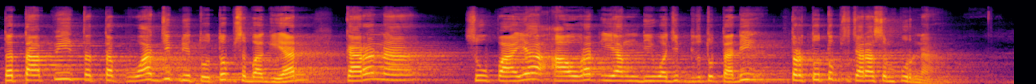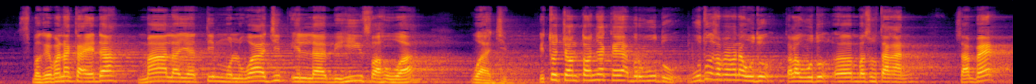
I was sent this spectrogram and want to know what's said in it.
Tetapi tetap wajib ditutup sebagian karena supaya aurat yang diwajib ditutup tadi tertutup secara sempurna. Sebagaimana kaidah malayatimul wajib illa bihi fahuwa wajib. Itu contohnya kayak berwudu. Wudu sampai mana wudu? Kalau wudu e, basuh tangan sampai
